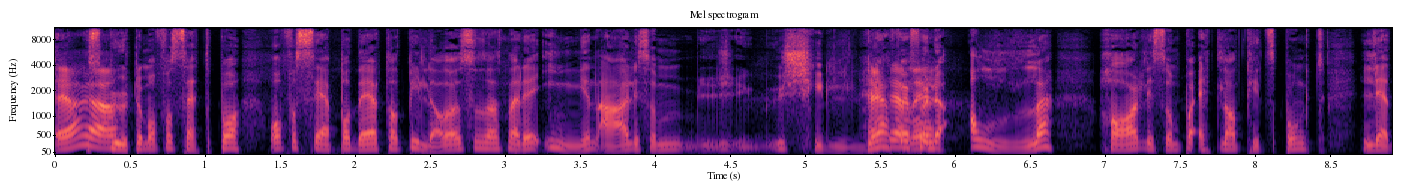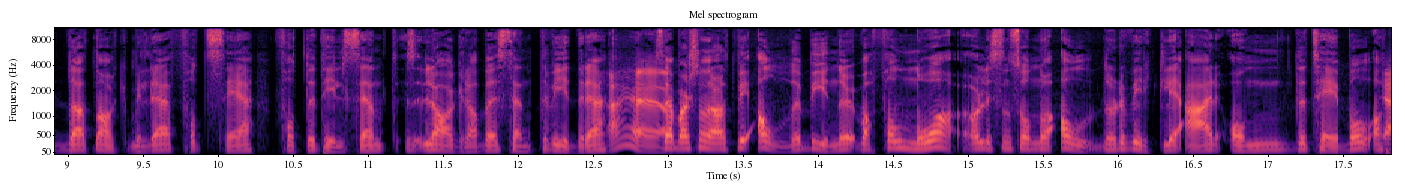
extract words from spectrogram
Ja, ja. spurt om å få sett på, og få se på det, tatt bilde av det. Så sånn herre, ingen er liksom uskyldig. For jeg føler alle har liksom på et eller annet tidspunkt ledd av et nakenbilde, fått se, fått det tilsendt, lagra det, sendt det videre. Ja, ja, ja. Så det er bare sånn rart at vi alle begynner, i hvert fall nå, og liksom sånn når, alle, når det virkelig er on the table, at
